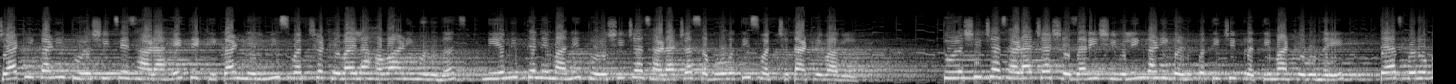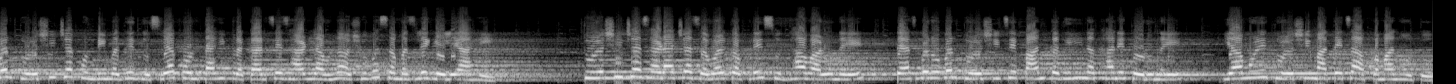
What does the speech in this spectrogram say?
ज्या ठिकाणी तुळशीचे झाड आहे ते ठिकाण नेहमी स्वच्छ ठेवायला हवा आणि म्हणूनच नियमित नेमाने तुळशीच्या झाडाच्या सभोवती स्वच्छता ठेवावी. तुळशीच्या झाडाच्या शेजारी शिवलिंग आणि गणपतीची प्रतिमा ठेवू नये. त्याचबरोबर तुळशीच्या कुंडीमध्ये दुसऱ्या कोणत्याही प्रकारचे झाड लावणं अशुभ समजले गेले आहे. तुळशीच्या झाडाच्या जवळ कपडे सुद्धा वाळू नये. त्याचबरोबर तुळशीचे पान कधीही नखाने तोडू नये. यामुळे तुळशी मातेचा अपमान होतो.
